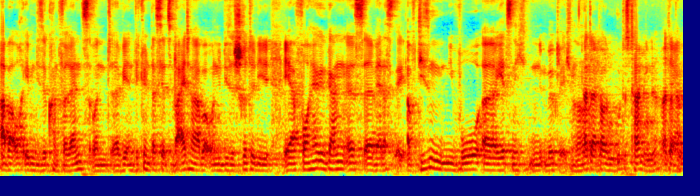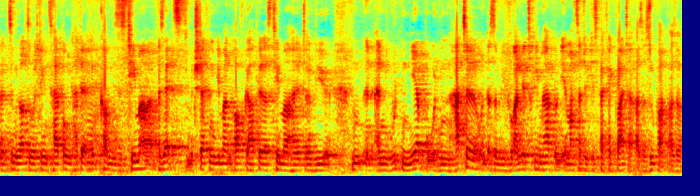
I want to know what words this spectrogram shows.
aber auch eben diese Konferenz und wir entwickeln das jetzt weiter, aber ohne diese Schritte, die er vorher gegangen ist, wäre das auf diesem Niveau jetzt nicht möglich. Ne? Hat einfach ein gutes Timing, ne? Also ja. genau zum richtigen Zeitpunkt hat der Bitkom dieses Thema besetzt, mit Steffen jemanden drauf gehabt, der das Thema halt irgendwie einen, guten Nährboden hatte und das irgendwie vorangetrieben hat und ihr macht es natürlich jetzt perfekt weiter. Also super. Also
